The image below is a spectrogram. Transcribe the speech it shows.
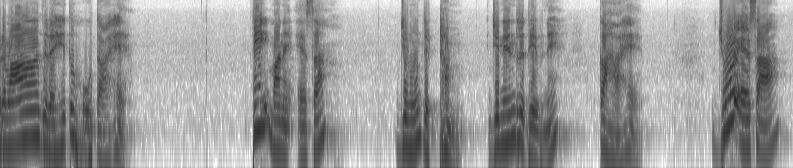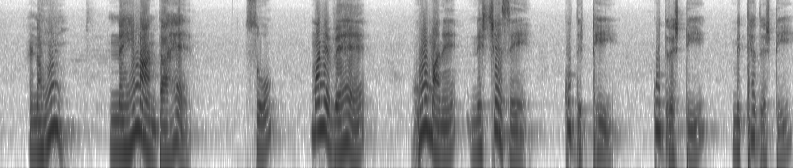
प्रमाद रहित तो होता है। ती माने ऐसा जिनु दिठम जिनेन्द्र देव ने कहा है। जो ऐसा नहू नहीं मानता है, सो माने वह हु माने निश्चय से कुदिठी कुदृष्टि मिथ्या दृष्टि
